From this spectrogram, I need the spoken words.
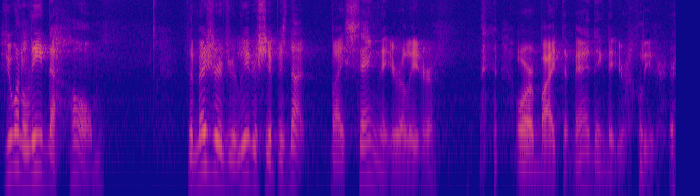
If you want to lead the home, the measure of your leadership is not by saying that you're a leader or by demanding that you're a leader.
